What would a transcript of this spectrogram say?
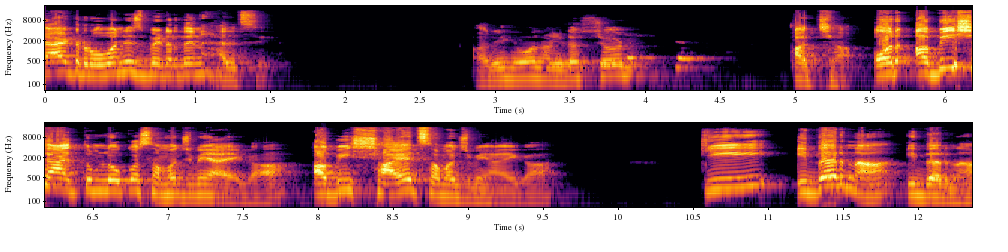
that Rowan is better than Halsey are you all understood अच्छा और अभी शायद तुम लोग को समझ में आएगा अभी शायद समझ में आएगा कि इधर ना इधर ना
